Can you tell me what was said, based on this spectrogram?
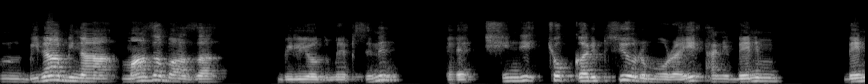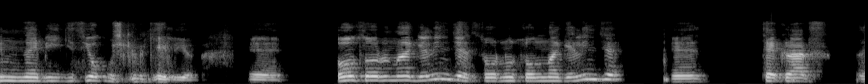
bina bina mağaza mağaza biliyordum hepsini. E, şimdi çok garipsiyorum orayı. Hani benim benimle bir ilgisi yokmuş gibi geliyor. E, Son soruna gelince, sorunun sonuna gelince e, tekrar e,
